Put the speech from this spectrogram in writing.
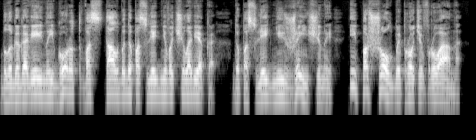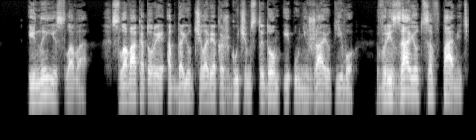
благоговейный город восстал бы до последнего человека, до последней женщины и пошел бы против Руана. Иные слова, слова, которые обдают человека жгучим стыдом и унижают его, врезаются в память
